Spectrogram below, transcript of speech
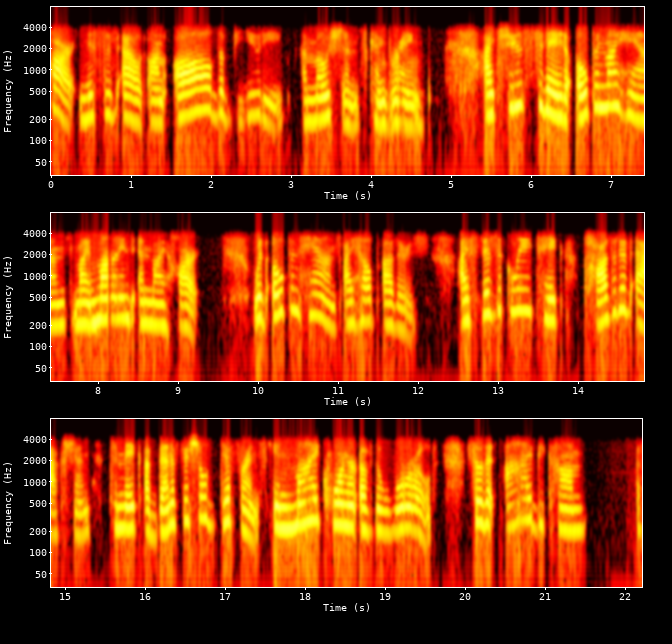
heart misses out on all the beauty emotions can bring. I choose today to open my hands, my mind, and my heart. With open hands, I help others. I physically take positive action to make a beneficial difference in my corner of the world so that I become a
